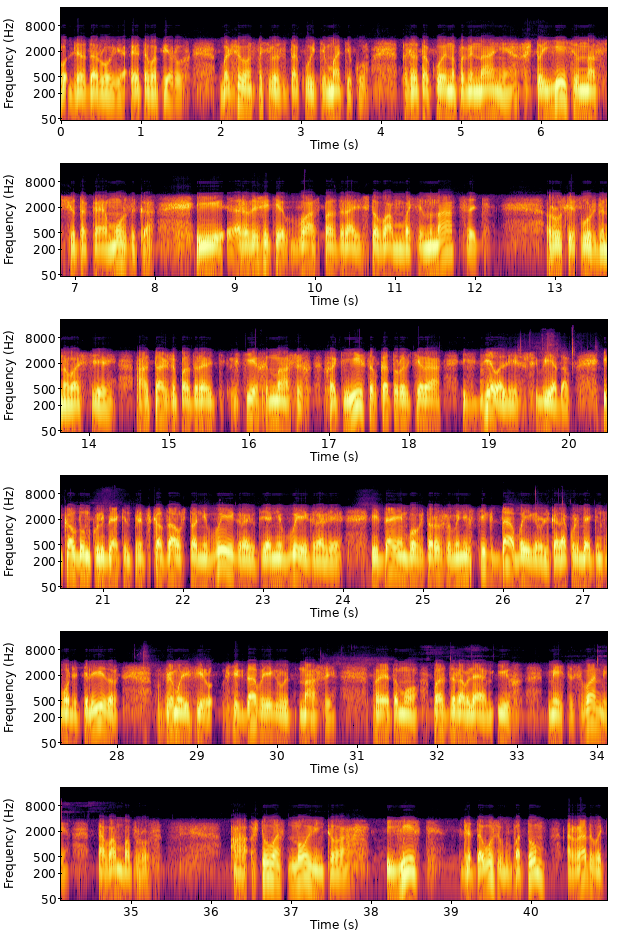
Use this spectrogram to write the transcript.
для здоровья. Это во-первых. Большое вам спасибо за такую тематику, за такое напоминание, что есть у нас еще такая музыка. И разрешите вас поздравить, что вам 18, русской службе новостей, а также поздравить всех наших хоккеистов, которые вчера сделали шведов. И колдун Кулебякин предсказал, что они выиграют, и они выиграли. И дай им Бог здоровья, чтобы они всегда выигрывали. Когда Кулебякин смотрит телевизор, в прямой эфир, всегда выигрывают наши. Поэтому поздравляем их вместе с вами. А вам вопрос. А что у вас новенького есть для того, чтобы потом радовать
